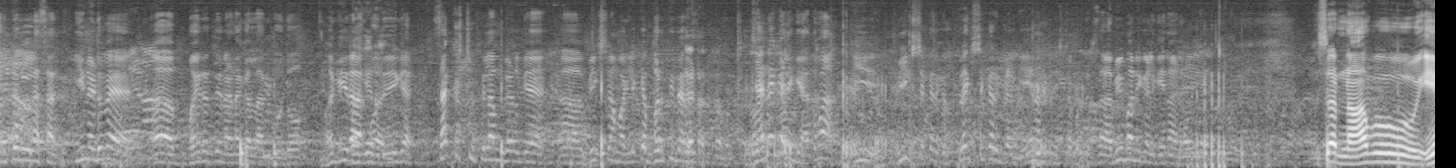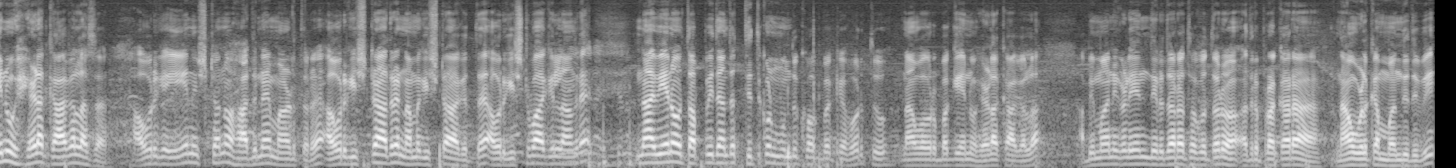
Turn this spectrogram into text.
ಬರ್ತಿರಲಿಲ್ಲ ಸರ್. ಈ ನಡುವೆ ಭೈರತಿ ರಣಗಲ್ ಆಗ್ಬೋದು ಭಗೀರ ಆಗ್ಬೋದು ಹೀಗೆ ಸಾಕಷ್ಟು ಫಿಲಮ್ಗಳಿಗೆ ವೀಕ್ಷಣೆ ಮಾಡ್ಲಿಕ್ಕೆ ಬರ್ತಿದ್ದಾರೆ ಸರ್. ಜನಗಳಿಗೆ ಅಥವಾ ಈ ವೀಕ್ಷಕರಿಗೆ ಪ್ರೇಕ್ಷಕರುಗಳಿಗೆ ಏನಂತ ಇಷ್ಟಪಡ್ತಾರೆ ಸರ್ ಅಭಿಮಾನಿಗಳಿಗೆ ಸರ್ ನಾವು ಏನು ಹೇಳೋಕ್ಕಾಗಲ್ಲ ಸರ್. ಅವ್ರಿಗೆ ಏನು ಇಷ್ಟನೋ ಅದನ್ನೇ ಮಾಡ್ತಾರೆ. ಅವ್ರಿಗೆ ಇಷ್ಟ ಆದರೆ ನಮಗೆ ಇಷ್ಟ ಆಗುತ್ತೆ. ಅವ್ರಿಗೆ ಇಷ್ಟವಾಗಿಲ್ಲ ಅಂದರೆ ನಾವೇನೋ ತಪ್ಪಿದೆ ಅಂತ ತಿದ್ಕೊಂಡು ಮುಂದಕ್ಕೆ ಹೋಗಬೇಕೆ ಹೊರತು ನಾವು ಅವ್ರ ಬಗ್ಗೆ ಏನು ಹೇಳೋಕ್ಕಾಗಲ್ಲ. ಅಭಿಮಾನಿಗಳು ಏನು ನಿರ್ಧಾರ ತಗೋತಾರೋ ಅದ್ರ ಪ್ರಕಾರ ನಾವು ಉಳ್ಕೊಂಡ್ ಬಂದಿದ್ದೀವಿ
